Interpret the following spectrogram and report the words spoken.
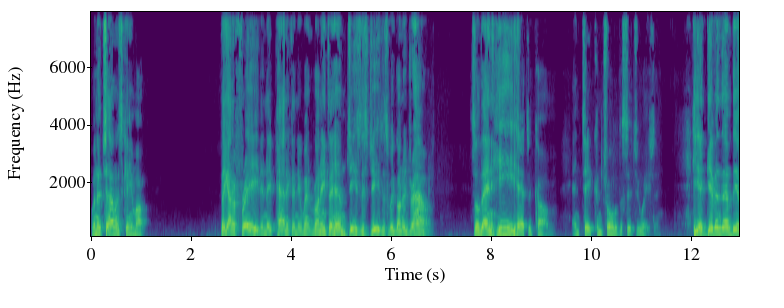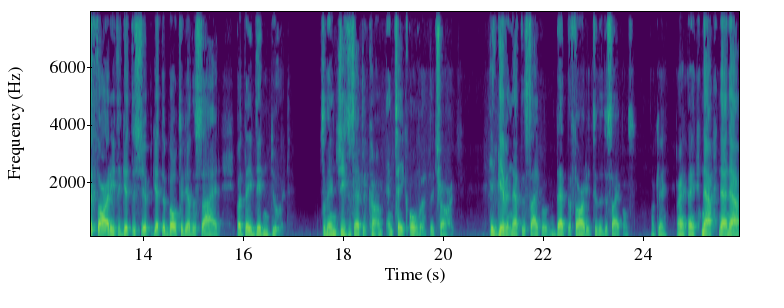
when a challenge came up, they got afraid and they panicked and they went running to him. Jesus, Jesus, we're going to drown. So then he had to come and take control of the situation. He had given them the authority to get the ship, get the boat to the other side, but they didn't do it. So then Jesus had to come and take over the charge. He had given that disciple, that authority to the disciples. Okay. Right. Now, now, now,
